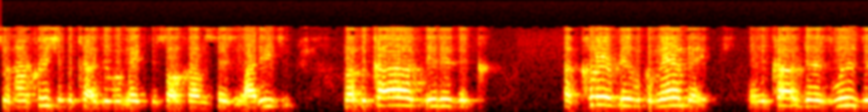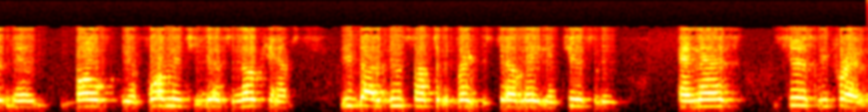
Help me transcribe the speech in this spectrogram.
to a non-Christian because it would make this whole conversation a lot easier. But because it is a, a clear biblical mandate, and because there's wisdom in both the aforementioned yes and no camps, you've got to do something to break the stalemate intensely, and that's seriously pray.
